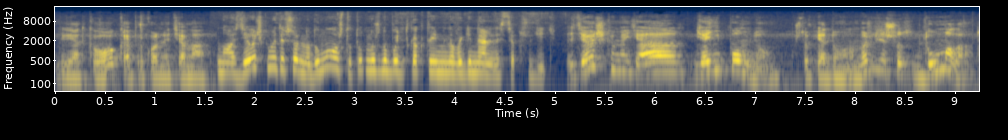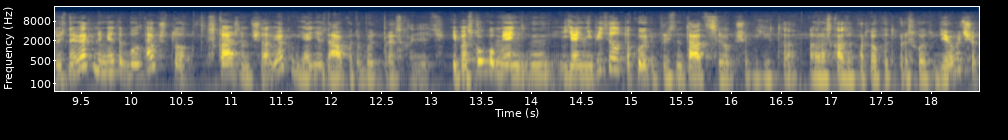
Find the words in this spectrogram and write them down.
И я такая, о, какая прикольная тема. Ну а с девочками ты все равно думала, что тут нужно будет как-то именно вагинальность обсудить? С девочками я, я не помню, чтобы я думала. Может быть, я что-то думала. То есть, наверное, мне это было так, что с каждым человеком я не знаю, как это будет происходить. И поскольку у меня я не видела такой репрезентации вообще каких-то рассказов про то, как это происходит у девочек,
